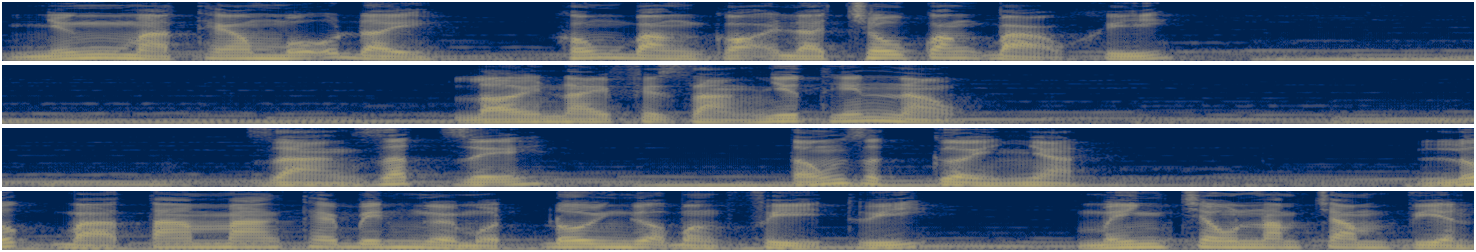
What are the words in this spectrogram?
Nhưng mà theo mẫu đây, Không bằng gọi là châu quang bảo khí. Lời này phải giảng như thế nào? Giảng rất dễ. Tống Dực cười nhạt, Lúc bà ta mang theo bên người một đôi ngựa bằng phỉ thúy, Minh Châu 500 viên,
